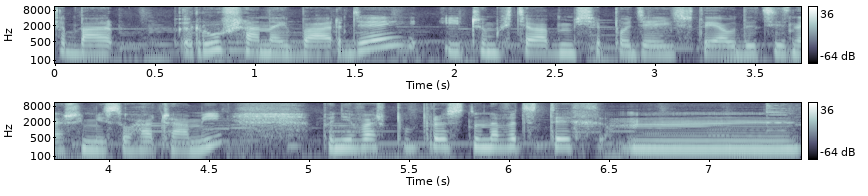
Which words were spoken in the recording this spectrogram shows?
chyba rusza najbardziej i czym chciałabym się podzielić w tej audycji z naszymi słuchaczami, ponieważ po prostu nawet tych mm,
